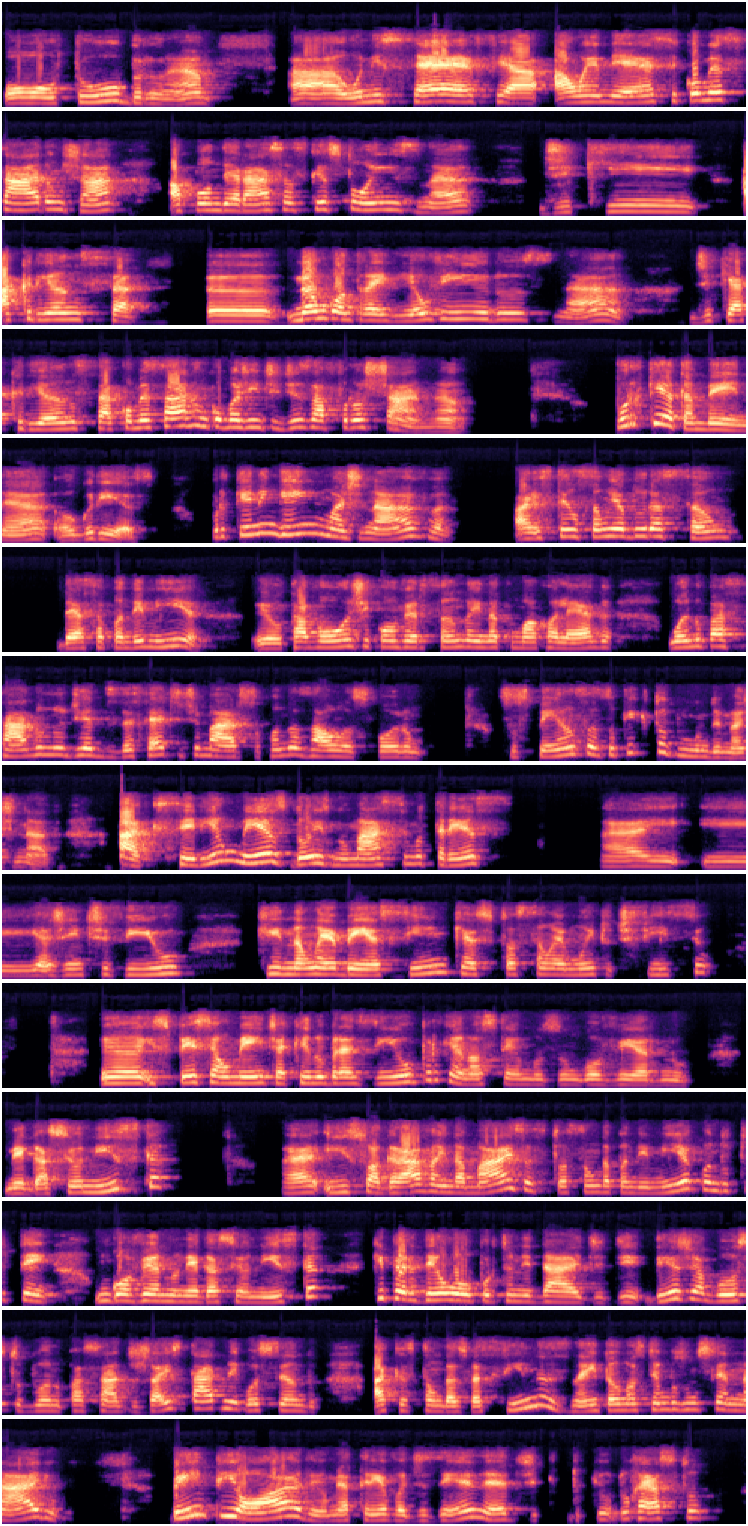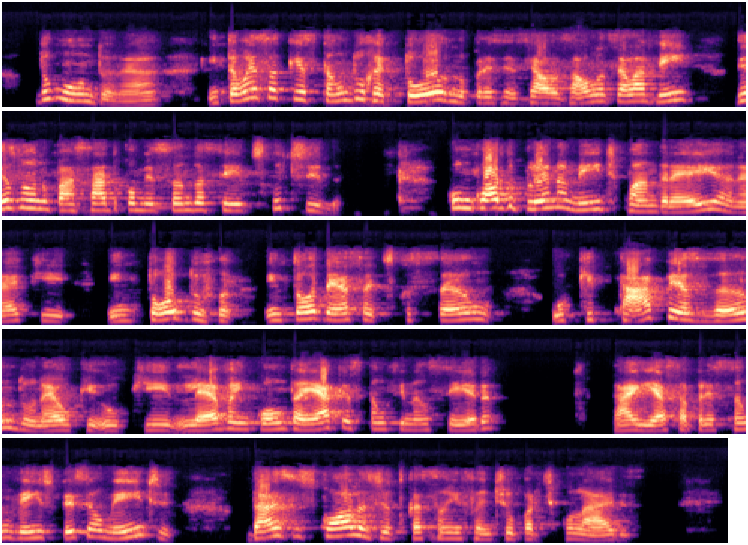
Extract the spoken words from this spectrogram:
ou outubro, né? A Unicef, a, a OMS começaram já a ponderar essas questões, né? De que a criança uh, não contrairia o vírus, né? De que a criança começaram, como a gente diz, a afrouxar, né? Por que também, né, Gurias? Porque ninguém imaginava a extensão e a duração dessa pandemia. Eu estava hoje conversando ainda com uma colega, o ano passado, no dia 17 de março, quando as aulas foram suspensas, o que, que todo mundo imaginava? Ah, que seria um mês, dois, no máximo três. Ah, e, e a gente viu que não é bem assim, que a situação é muito difícil. especialmente aqui no Brasil, porque nós temos um governo negacionista, né, e isso agrava ainda mais a situação da pandemia, quando tu tem um governo negacionista que perdeu a oportunidade de, desde agosto do ano passado, já estar negociando a questão das vacinas, né? Então, nós temos um cenário bem pior, eu me atrevo a dizer, né, de, do que do resto do mundo, né? Então, essa questão do retorno presencial às aulas, ela vem desde o ano passado começando a ser discutida. Concordo plenamente com a Andrea, né, que em, todo, em toda essa discussão o que está pesando, né, o que, o que leva em conta é a questão financeira, tá? e essa pressão vem especialmente das escolas de educação infantil particulares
